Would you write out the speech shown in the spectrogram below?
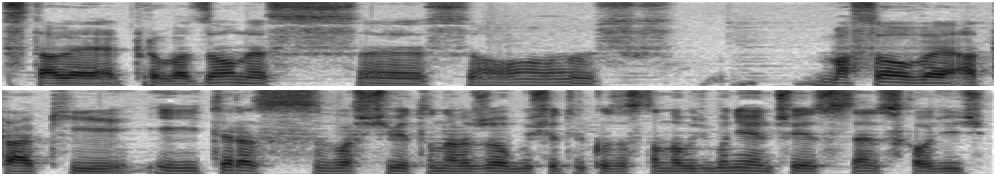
stale prowadzone, są masowe ataki i teraz właściwie to należałoby się tylko zastanowić, bo nie wiem, czy jest sens wchodzić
